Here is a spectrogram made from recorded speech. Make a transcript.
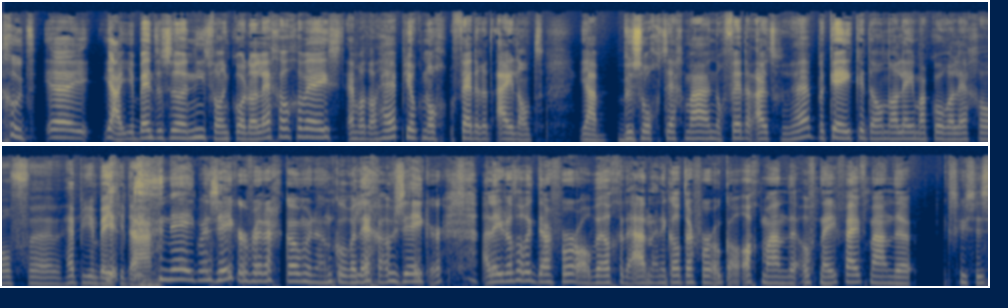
goed, uh, ja, je bent dus uh, niet van in Cordalejo geweest. En wat dan heb je ook nog verder het eiland ja, bezocht, zeg maar. Nog verder uit, hè, bekeken dan alleen maar Coralejo? Of uh, heb je een beetje ja, daar? Nee, ik ben zeker verder gekomen dan Coralejo, zeker. Alleen dat had ik daarvoor al wel gedaan. En ik had daarvoor ook al acht maanden, of nee, vijf maanden excuses,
